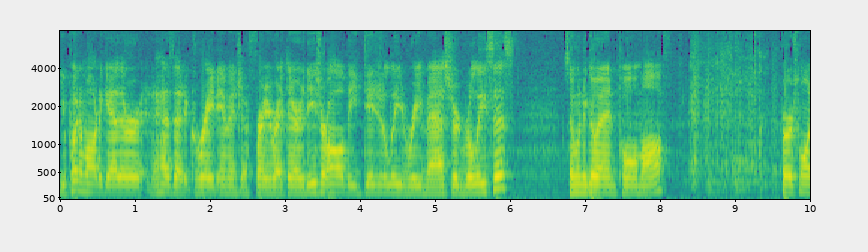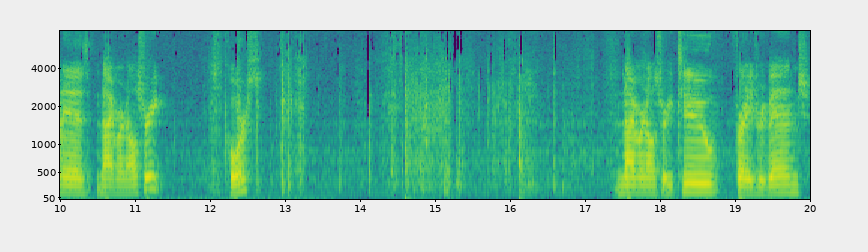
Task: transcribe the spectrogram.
you put them all together and it has that great image of Freddy right there. These are all the digitally remastered releases. So I'm going to go ahead and pull them off. First one is Nightmare on Elm Street, of course. Nightmare on Elm Street 2, Freddy's Revenge,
